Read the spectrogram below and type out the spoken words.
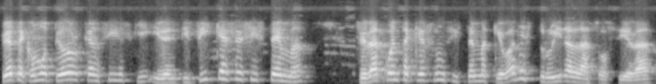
Fíjate cómo Teodor Kaczynski identifica ese sistema, se da cuenta que es un sistema que va a destruir a la sociedad.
